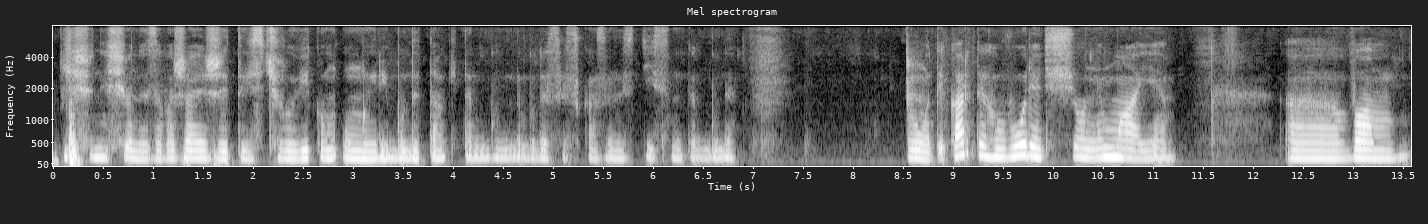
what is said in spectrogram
Більше ніщо не заважає жити із чоловіком у мирі. Буде так і так буде, буде все сказане, здійснено, так буде. От, і карти говорять, що немає е, вам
